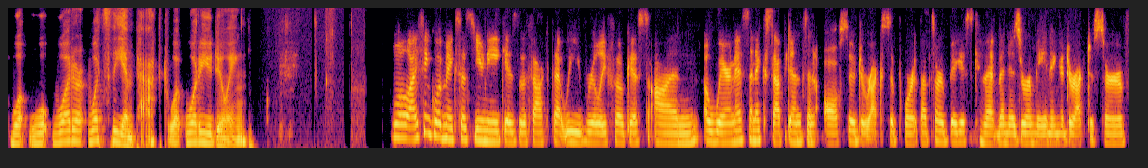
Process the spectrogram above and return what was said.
what what, what are what's the impact? What what are you doing? Well, I think what makes us unique is the fact that we really focus on awareness and acceptance and also direct support. That's our biggest commitment is remaining a direct to serve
